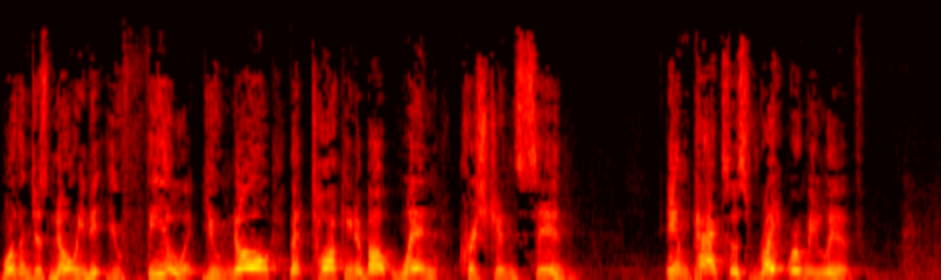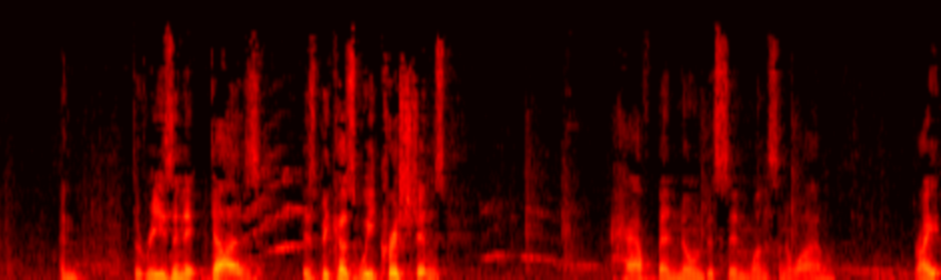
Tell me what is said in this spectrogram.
More than just knowing it, you feel it. You know that talking about when Christians sin impacts us right where we live. And the reason it does is because we Christians have been known to sin once in a while, right?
